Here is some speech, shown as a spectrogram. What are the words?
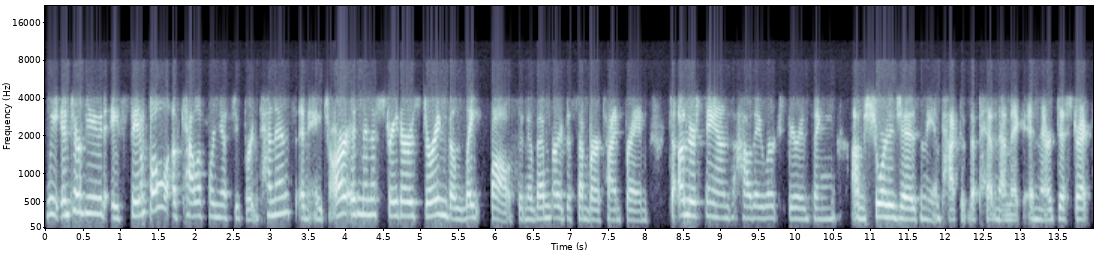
We interviewed a sample of California superintendents and HR administrators during the late fall, so November, December timeframe, to understand how they were experiencing um, shortages and the impact of the pandemic in their district.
